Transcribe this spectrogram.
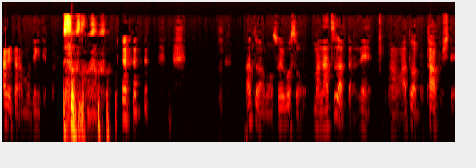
投げたらもうできてるから。そうそうそう。あとはもうそれこそ、まあ夏だったらね、あのあとはもうタープして、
